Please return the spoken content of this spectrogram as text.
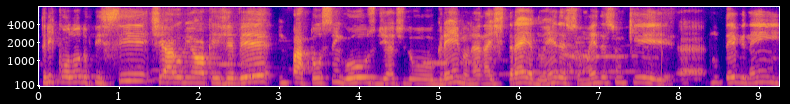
Tricolor do PC, Thiago Minhoca e GB empatou sem gols diante do Grêmio, né, na estreia do Enderson. Enderson que é, não teve nem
